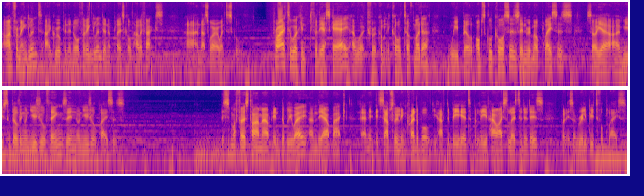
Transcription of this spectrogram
I'm from England. I grew up in the north of England in a place called Halifax uh, and that's where I went to school. Prior to working for the SKA, I worked for a company called Tough Mudder. We built obstacle courses in remote places. So yeah, I'm used to building unusual things in unusual places. This is my first time out in WA and the Outback, and it's absolutely incredible. You have to be here to believe how isolated it is, but it's a really beautiful place.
